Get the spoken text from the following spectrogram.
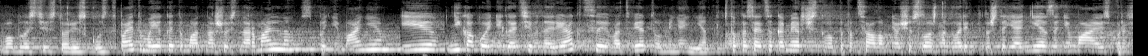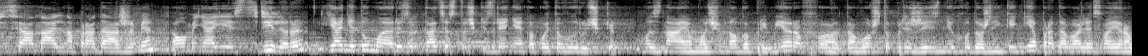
в области истории искусств. Поэтому я к этому отношусь нормально, с пониманием, и никакой негативной реакции в ответ у меня нет. Что касается коммерческого потенциала, мне очень сложно говорить, потому что я не занимаюсь профессионально продажами, а у меня есть дилеры. Я не думаю о результате с точки зрения какой-то выручки. Мы знаем очень много примеров э, того, что при жизни художники не продавали свои работы,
